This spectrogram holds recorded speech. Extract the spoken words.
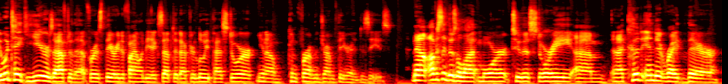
It would take years after that for his theory to finally be accepted after Louis Pasteur, you know, confirmed the germ theory of disease. Now, obviously, there's a lot more to this story, um, and I could end it right there.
